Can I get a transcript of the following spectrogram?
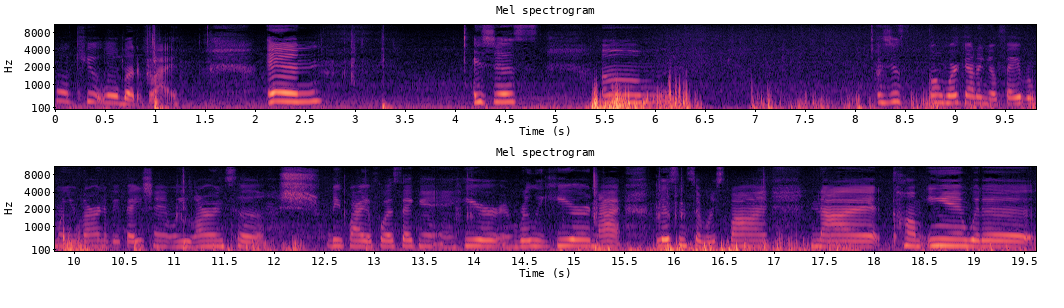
Little cute little butterfly. And it's just, um, it's just gonna work out in your favor when you learn to be patient, when you learn to shh, be quiet for a second and hear and really hear, not listen to respond, not come in with a,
